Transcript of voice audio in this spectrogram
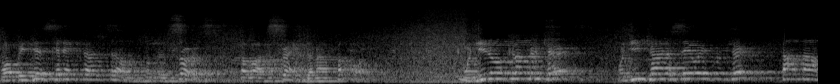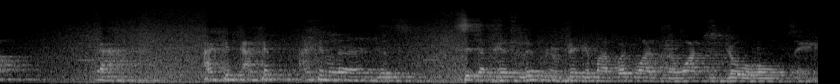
when we disconnect ourselves from the source of our strength and our power. When you don't come to church, when you try to stay away from church, time out. I can, I can, I can learn just sitting up here in the living room drinking my Budweiser and watching Joel Osteen.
